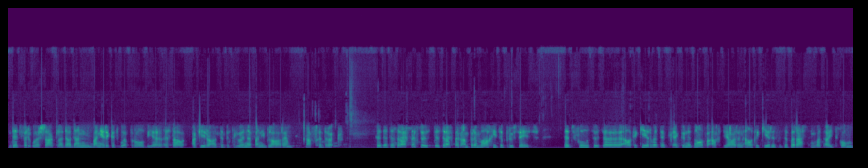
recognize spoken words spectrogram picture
dit veroorsaak dat dan wanneer ek dit ooprol weer, is daar akkurate patrone van die blare afgedruk. So dit is regtig so dis regtig amper 'n magiese proses dit voel soos uh, elke keer wat ek ek doen dit nou vir 8 jaar en elke keer is dit 'n verrassing wat uitkom.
